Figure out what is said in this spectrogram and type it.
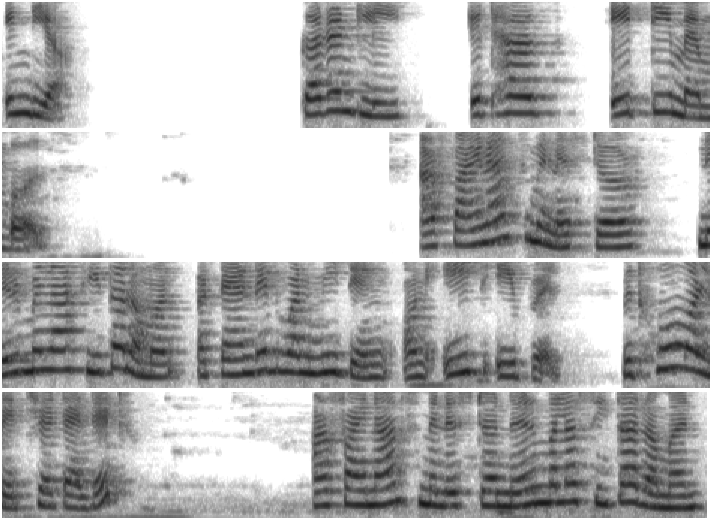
India. Currently, it has 80 members. Our Finance Minister Nirmala Sitharaman attended one meeting on 8 April. With whom she attended? Our Finance Minister Nirmala Sitharaman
